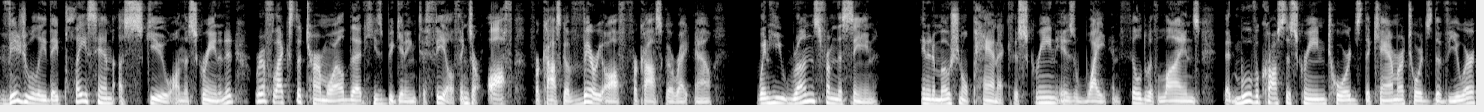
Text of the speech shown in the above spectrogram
visually they place him askew on the screen and it reflects the turmoil that he's beginning to feel. Things are off for Kasuga, very off for Kasuga right now. When he runs from the scene in an emotional panic, the screen is white and filled with lines that move across the screen towards the camera, towards the viewer,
